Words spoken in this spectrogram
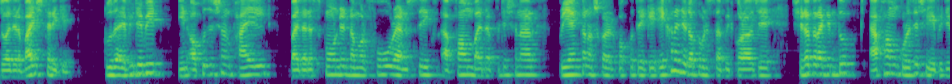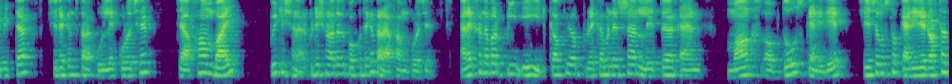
দু হাজার বাইশ তারিখে। To the affidavit in opposition filed by the respondent number 4 and 6 affirmed by the petitioner প্রিয়াঙ্কা নস্করের পক্ষ থেকে। এখানে যে ডকুমেন্ট সাবমিট করা হয়েছে, সেটা তারা কিন্তু অ্যাফার্ম করেছে সেই এফিডেভিটটা সেটা কিন্তু তারা উল্লেখ করেছে যে অ্যাফার্ম বাই পিটিশনার পিটিশনারদের পক্ষ থেকে তারা অ্যাফার্ম করেছে। Annexure number P eight copy of recommendation letter and marks of those candidate সেই সমস্ত ক্যান্ডিডেট অর্থাৎ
